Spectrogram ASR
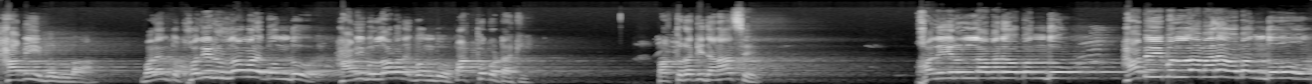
হাবিবুল্লাহ। বলেন তো, খলিলুল্লাহ মানে বন্ধু, হাবিবুল্লাহ মানে বন্ধু, পার্থক্যটা কি? পার্থক্যটা কি জানা আছে? খলিলুল্লাহ মানেও বন্ধু। হাবিবুল্লাহ মানেও বন্ধু,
